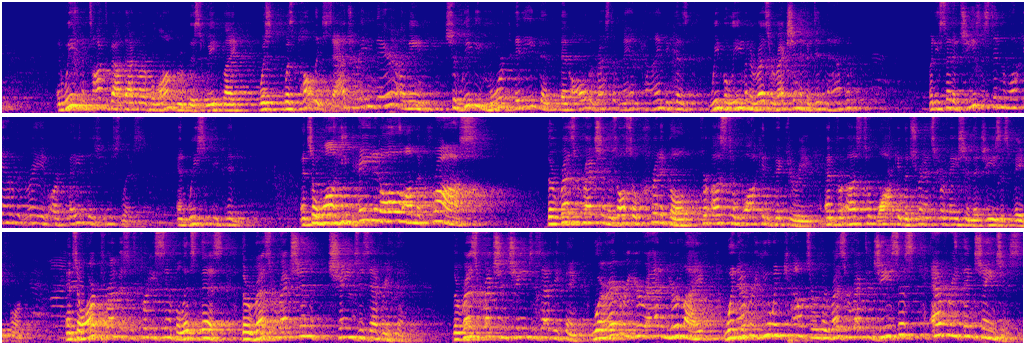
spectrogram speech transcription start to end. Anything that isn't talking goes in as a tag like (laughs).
And we even talked about that in our Belong group this week. Like, was, was Paul exaggerating there? I mean, should we be more pitied than, than all the rest of mankind because we believe in a resurrection if it didn't happen? But he said if Jesus didn't walk out of the grave, our faith is useless and we should be pitied. And so while he paid it all on the cross, the resurrection is also critical for us to walk in victory and for us to walk in the transformation that Jesus paid for. And so our premise is pretty simple it's this the resurrection changes everything. The resurrection changes everything. Wherever you're at in your life, whenever you encounter the resurrected Jesus, everything changes.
